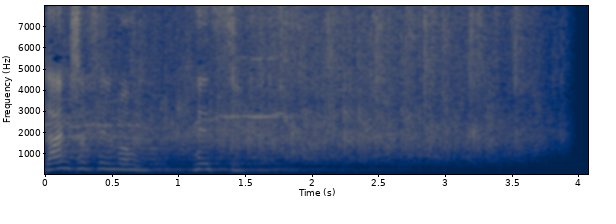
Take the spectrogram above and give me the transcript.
Dankeschön vielmals. Merci.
